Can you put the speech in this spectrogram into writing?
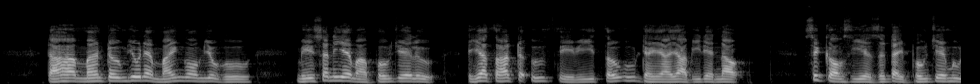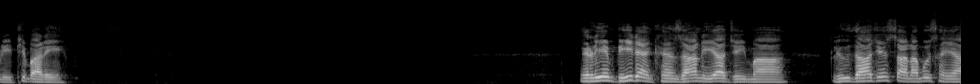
။ဒါဟာမန်တုံမြို့နဲ့မိုင်းငေါမြို့ကို မေ12ရက်မှာဘုံကျဲလို့အရသားတဦးသေပြီး3ဦးဒဏ်ရာရပြီးတဲ့နောက်စစ်ကောင်စီရဲ့ဇက်တိုက်ဘုံကျဲမှုတွေဖြစ်ပါတယ်ငလျင်ဘေးဒဏ်ခံစားနေရချိန်မှာလူသားချင်းစာနာမှုဆိုင်ရာ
